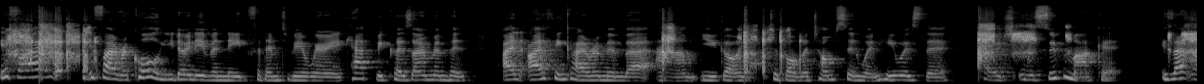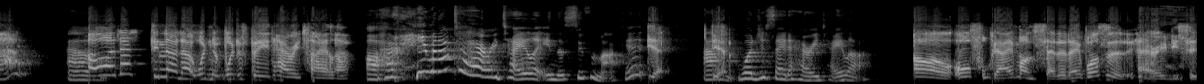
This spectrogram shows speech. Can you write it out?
if I if I recall, you don't even need for them to be wearing a cap because I remember. I, I think I remember um, you going up to Bomber Thompson when he was the coach in the supermarket. Is that right? Um, Oh, don't, no, no, it wouldn't. It would have been Harry Taylor. oh, Harry, you went up to Harry Taylor in the supermarket. Yeah, Um, yeah. What'd you say to Harry Taylor? Oh, awful game on Saturday, wasn't it, Harry? And he said,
